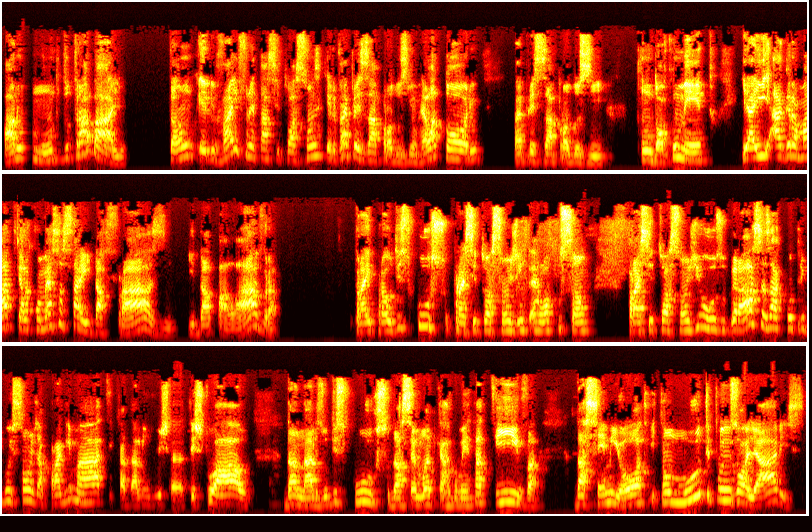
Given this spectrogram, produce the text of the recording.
Para o mundo do trabalho. Então, ele vai enfrentar situações em que ele vai precisar produzir um relatório, vai precisar produzir um documento. E aí a gramática ela começa a sair da frase e da palavra para ir para o discurso, para as situações de interlocução, para as situações de uso, graças a contribuições da pragmática, da linguística textual, da análise do discurso, da semântica argumentativa, da semiótica. Então, múltiplos olhares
